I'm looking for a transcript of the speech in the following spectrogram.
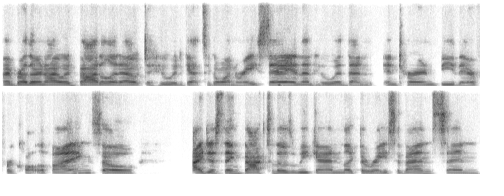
my brother and I would battle it out to who would get to go on race day, and then who would then in turn be there for qualifying. So I just think back to those weekend, like the race events and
